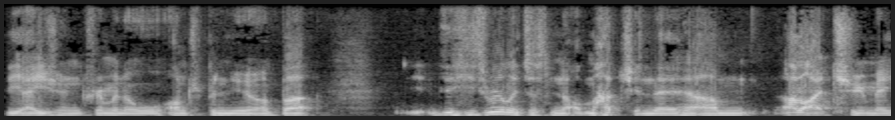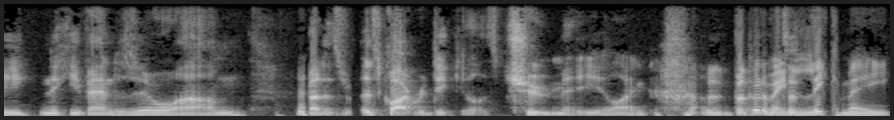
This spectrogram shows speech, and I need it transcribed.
the Asian criminal entrepreneur, but he's really just not much in there. Um, I like Chew Mee, Nikki Van der Zyl, um, but it's it's quite ridiculous. Chew Mee, like, but Could have been a- lick me,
